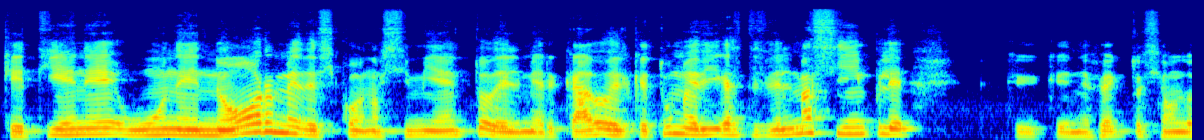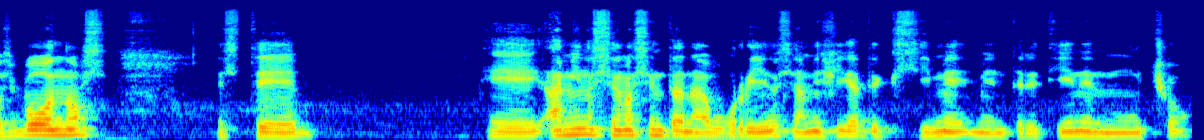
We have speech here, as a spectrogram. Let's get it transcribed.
que tiene un enorme desconocimiento del mercado, del que tú me digas, desde el más simple, que, que en efecto son los bonos, este, eh, a mí no se me hacen tan aburridos, a mí fíjate que sí me, entretienen mucho,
